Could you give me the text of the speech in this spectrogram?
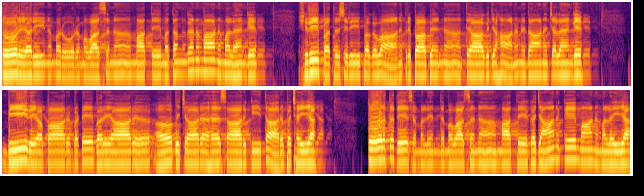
ਤੋਰ ਅਰੀਨ ਮਰੋਰਮ ਵਾਸਨ ਮਾਤੇ ਮਤੰਗਨ ਮਾਨ ਮਲੈਂਗੇ ਸ਼੍ਰੀ ਪਤ ਸ਼੍ਰੀ ਭਗਵਾਨ ਕਿਰਪਾ ਬਿਨ, ਤਿਆਗ ਜਹਾਨ ਨਿਦਾਨ ਚਲੈਂਗੇ ਵੀਰ ਅਪਾਰ ਬੜੇ ਬਰਿਆਰ, ਅਵਿਚਾਰ ਹੈ ਸਾਰ ਕੀ ਧਾਰ ਪਛਈਆ। ਤੋਰਤ ਦੇਸ ਮਲਿੰਦ ਮਵਾਸਨ, ਮਾਤੇ ਗਜਾਨ ਕੇ ਮਾਨ ਮਲਈਆ।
